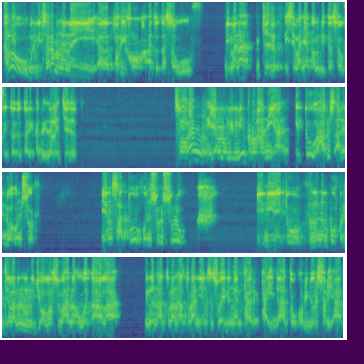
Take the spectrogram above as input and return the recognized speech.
kalau berbicara mengenai uh, torikoh atau tasawuf, di mana istilahnya kalau di tasawuf itu atau tarikat itu adalah jazab. Seorang yang membimbing kerohanian itu harus ada dua unsur. Yang satu unsur suluk. Jadi dia menempuh perjalanan menuju Allah Subhanahu wa taala dengan aturan-aturan yang sesuai dengan kaidah atau koridor syariat.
